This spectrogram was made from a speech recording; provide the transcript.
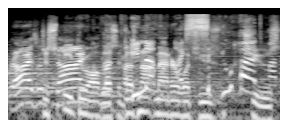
Rise Just shine, speed through all this. It does not matter what you you heard, choose.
